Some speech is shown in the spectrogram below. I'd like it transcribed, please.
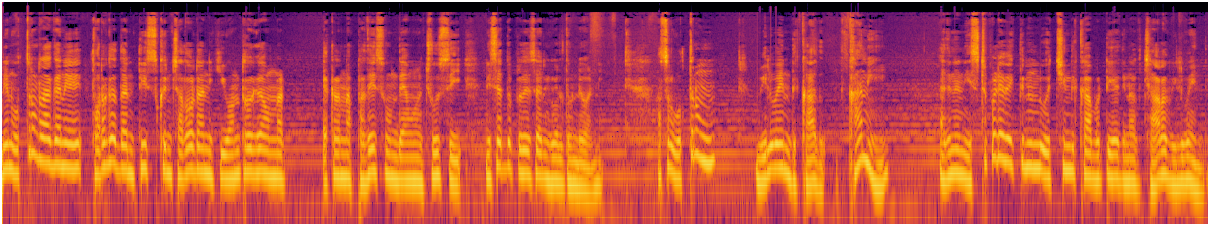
నేను ఉత్తరం రాగానే త్వరగా దాన్ని తీసుకొని చదవడానికి ఒంటరిగా ఉన్న ఎక్కడన్నా ప్రదేశం ఉందేమో చూసి నిశ్శబ్ద ప్రదేశానికి వెళ్తుండేవాడిని అసలు ఉత్తరం విలువైనది కాదు కానీ అది నేను ఇష్టపడే వ్యక్తి నుండి వచ్చింది కాబట్టి అది నాకు చాలా విలువైంది.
